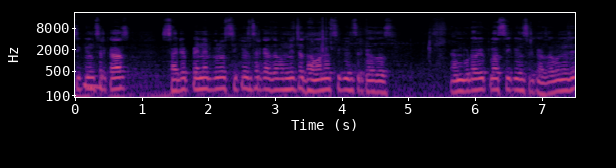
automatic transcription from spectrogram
সিকোয়েন্সের কাজ। সাইডের প্যানেলগুলো সিকোয়েন্সের কাজ এবং নিচে ধামানো সিকোয়েন্সের কাজ আছে। এমব্রয়ডারি প্লাস সিকোয়েন্সের কাজ এবং এই যে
